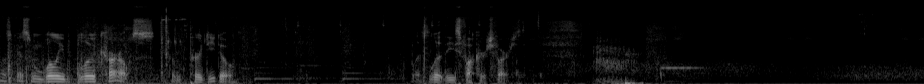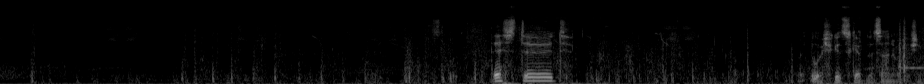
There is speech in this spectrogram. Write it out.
let's get some Willy Blue Curls from Perdido. Let's loot these fuckers first. This dude. I wish I could skip this animation.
